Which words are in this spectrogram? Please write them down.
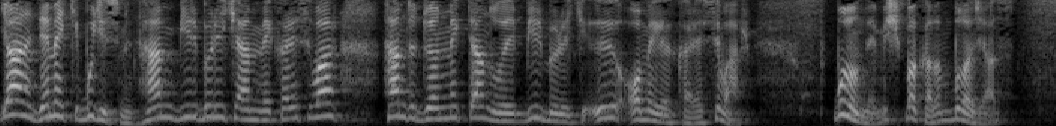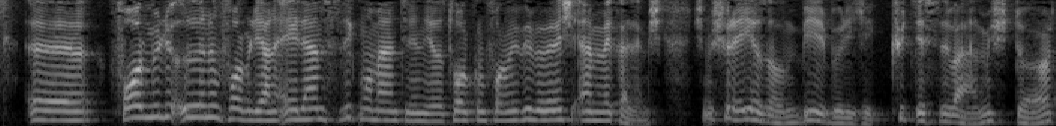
Yani demek ki bu cismin hem 1 bölü 2 m v karesi var hem de dönmekten dolayı 1 bölü 2 I omega karesi var. Bulun demiş. Bakalım bulacağız e, formülü I'nın formülü yani eylemsizlik momentinin ya da torkun formülü 1 bölü 5 mv kare demiş. Şimdi şuraya yazalım. 1 bölü 2 kütlesi vermiş 4.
